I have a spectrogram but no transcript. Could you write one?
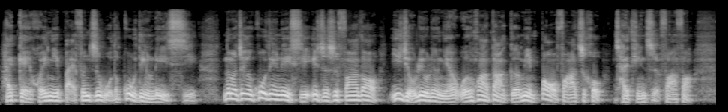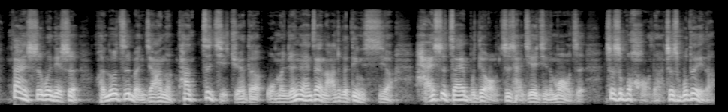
还给回你百分之五的固定利息。那么这个固定利息一直是发到一九六六年文化大革命爆发之后才停止发放。但是问题是，很多资本家呢，他自己觉得我们仍然在拿这个定息啊，还是摘不掉资产阶级的帽子，这是不好的，这是不对的。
